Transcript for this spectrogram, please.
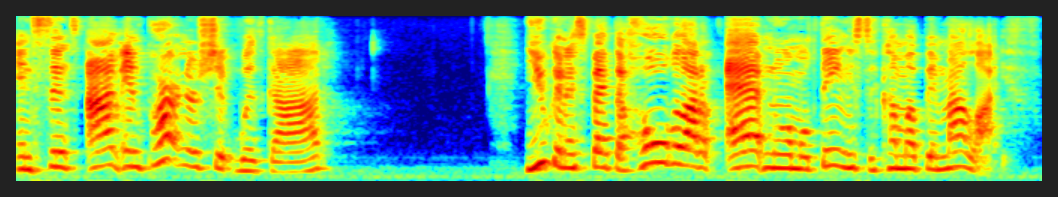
And since I'm in partnership with God, you can expect a whole lot of abnormal things to come up in my life.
